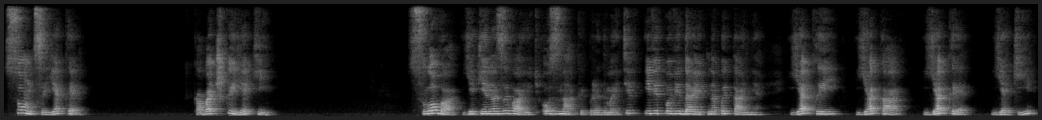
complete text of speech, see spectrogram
Сонце яке? Кабачки які? Слова, які називають ознаки предметів і відповідають на питання який, яка, яке, які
